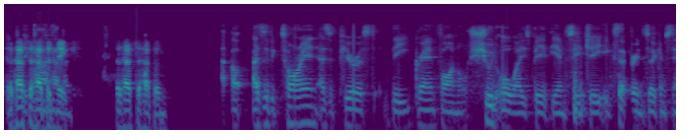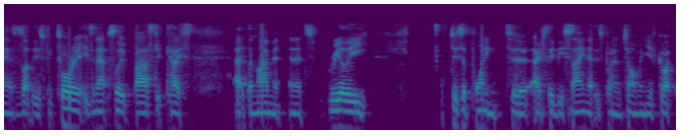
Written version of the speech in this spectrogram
It, has it to happen, happen, Nick. It has to happen. Uh, as a Victorian, as a purist, the grand final should always be at the MCG, except for in circumstances like this. Victoria is an absolute basket case at the moment, and it's really disappointing to actually be saying that at this point in time when you've got,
